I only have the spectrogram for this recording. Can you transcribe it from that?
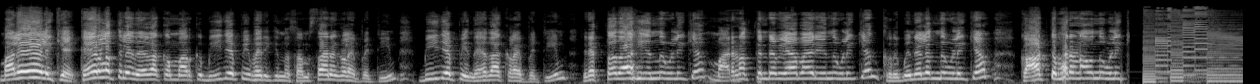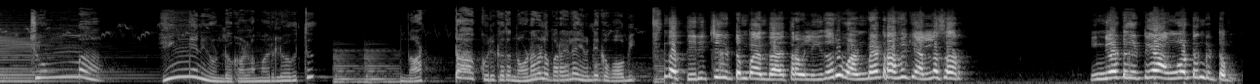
മലയാളിക്ക് കേരളത്തിലെ നേതാക്കന്മാർക്ക് ബി ജെ പി ഭരിക്കുന്ന സംസ്ഥാനങ്ങളെ പറ്റിയും ബി ജെ പി നേതാക്കളെ പറ്റിയും രക്തദാഹി എന്ന് വിളിക്കാം മരണത്തിന്റെ വ്യാപാരി എന്ന് വിളിക്കാം ക്രിമിനൽ എന്ന് വിളിക്കാം കാട്ടുഭരണം എന്ന് വിളിക്കാം. ചുമ്മാ ഇങ്ങനെയുണ്ടോ കള്ളന്മാര് ലോകത്ത്? നുണകൾ പറയില്ല ഇവന്റെയൊക്കെ ഹോബി. എന്താ തിരിച്ചു കിട്ടുമ്പോ എന്താ എത്ര വലിയ ഇതൊരു വൺ വേ ട്രാഫിക് അല്ല സാർ ഇങ്ങോട്ട് കിട്ടിയാൽ അങ്ങോട്ടും കിട്ടും.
